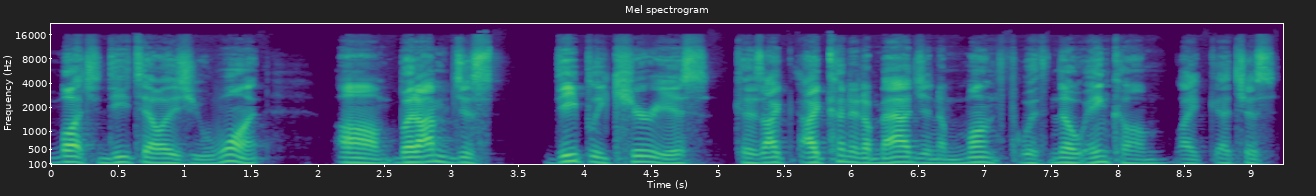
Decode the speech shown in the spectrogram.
much detail as you want, um, but I'm just deeply curious because I I couldn't imagine a month with no income like that. Just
